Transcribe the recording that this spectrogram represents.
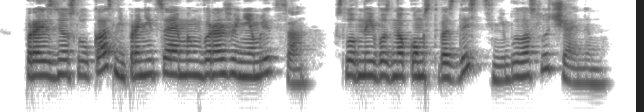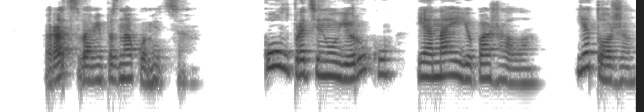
– произнес Лука с непроницаемым выражением лица, словно его знакомство с Дестини было случайным. «Рад с вами познакомиться». Коул протянул ей руку, и она ее пожала. «Я тоже»,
